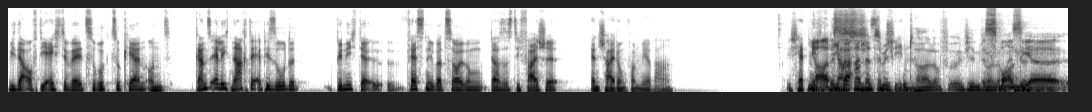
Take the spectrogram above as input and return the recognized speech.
wieder auf die echte Welt zurückzukehren. Und ganz ehrlich, nach der Episode bin ich der äh, festen Überzeugung, dass es die falsche Entscheidung von mir war. Ich hätte mich ja, lieber das anders ziemlich entschieden. brutal auf jeden Fall. Es war Ende. sehr,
